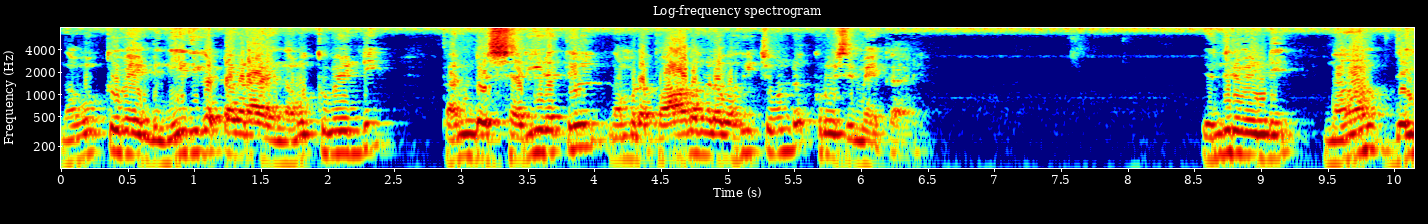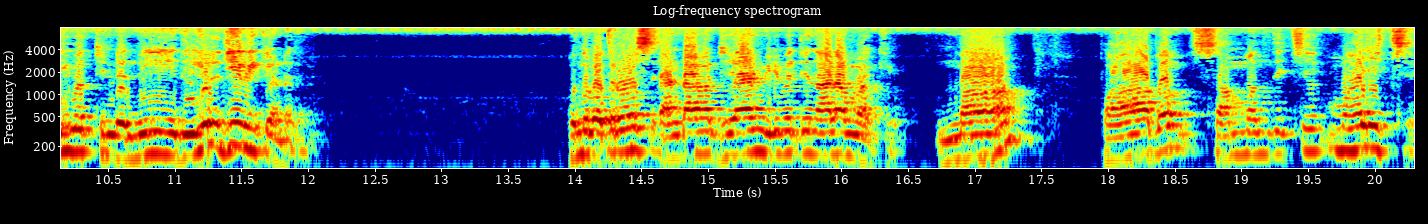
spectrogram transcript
നമുക്ക് വേണ്ടി നീതികെട്ടവരായ നമുക്ക് വേണ്ടി തന്റെ ശരീരത്തിൽ നമ്മുടെ പാപങ്ങളെ വഹിച്ചുകൊണ്ട് ക്രൂശിമേക്കാരി എന്തിനു വേണ്ടി? നാം ദൈവത്തിന്റെ നീതിയിൽ ജീവിക്കേണ്ടതിന്. ഒന്ന് പത്രോസ് രണ്ടാം അധ്യായം ഇരുപത്തിനാലാം വാക്യം. നാം പാപം സംബന്ധിച്ച് മരിച്ച്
